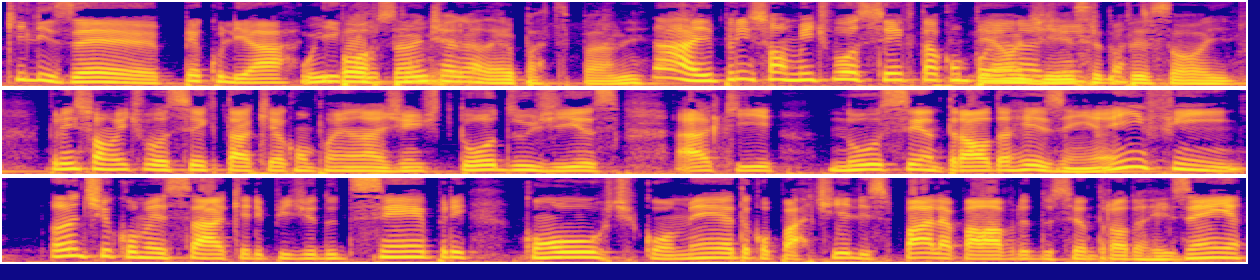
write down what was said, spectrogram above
que lhes é peculiar. O importante é a galera participar, né? Ah, e principalmente você que está acompanhando tem a audiência a do pessoal aí. Principalmente você que está aqui acompanhando a gente todos os dias aqui no Central da Resenha. Enfim, antes de começar aquele pedido de sempre, curte, comenta, compartilha, espalha a palavra do Central da Resenha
